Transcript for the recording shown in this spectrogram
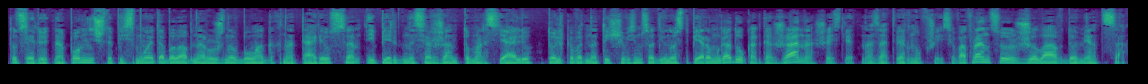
Тут следует напомнить, что письмо это было обнаружено в бумагах нотариуса и передано сержанту Марсиалю только в 1891 году, когда Жанна, шесть лет назад вернувшаяся во Францию, жила в доме отца.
